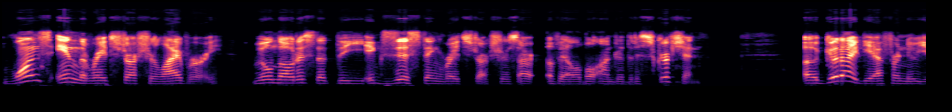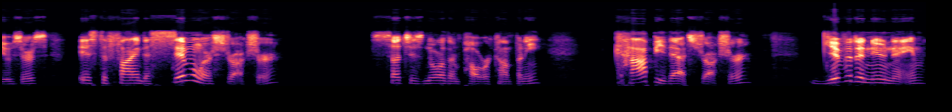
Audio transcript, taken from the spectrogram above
Once in the rate structure library, we'll notice that the existing rate structures are available under the description. A good idea for new users is to find a similar structure, such as Northern Power Company, copy that structure, give it a new name,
